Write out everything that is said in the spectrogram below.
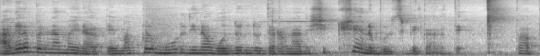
ಅದರ ಪರಿಣಾಮ ಏನಾಗುತ್ತೆ? ಮಕ್ಕಳು ಮೂರು ದಿನ ಒಂದೊಂದು ಥರನಾದ ಶಿಕ್ಷೆ ಅನುಭವಿಸಬೇಕಾಗತ್ತೆ. ಪಾಪ.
